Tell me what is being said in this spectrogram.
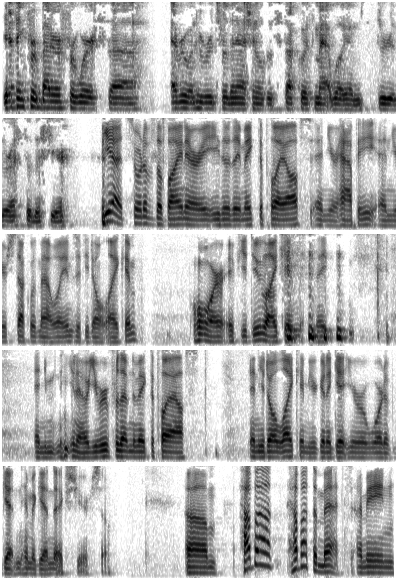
Yeah, I think for better or for worse, uh, everyone who roots for the Nationals is stuck with Matt Williams through the rest of this year. yeah, it's sort of the binary. Either they make the playoffs and you're happy and you're stuck with Matt Williams if you don't like him, or if you do like him and they and you you know you root for them to make the playoffs and you don't like him, you're going to get your reward of getting him again next year. So, um, how about how about the Mets? I mean,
